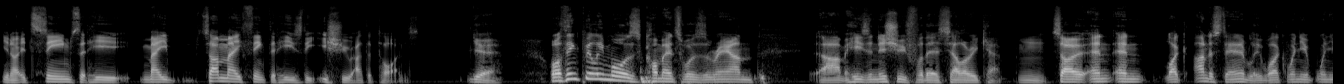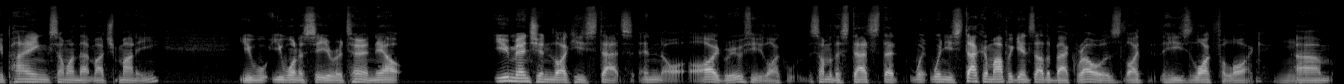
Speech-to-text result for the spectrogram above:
you know, it seems that he may, some may think that he's the issue at the Titans? Yeah. Well, I think Billy Moore's comments was around um, he's an issue for their salary cap. So and and like understandably, like when you when you're paying someone that much money, you you want to see a return. Now, you mentioned like his stats, and I- agree with you. Like some of the stats that when, when you stack him up against other back rowers, like he's like for like. Mm. Um,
